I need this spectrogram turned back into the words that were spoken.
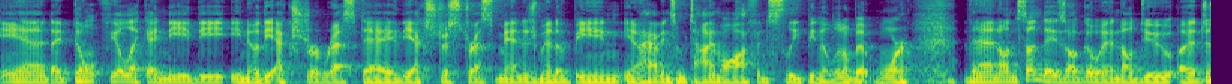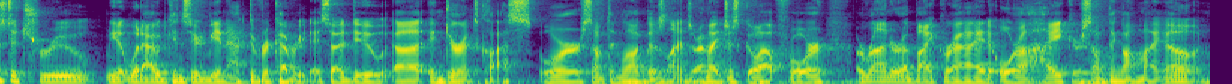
and I don't feel like I need the you know the extra rest day, the extra stress management of being you know having some time off and sleeping a little bit more. Then on Sundays I'll go in, I'll do uh, just a true you know, what I would consider to be an active recovery day. So I do uh, endurance class or something along those lines, or I might just go out for a run or a bike ride or a hike or something on my own.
